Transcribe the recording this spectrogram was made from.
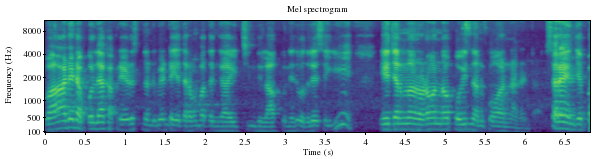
వాడే డబ్బులు లేక అక్కడ ఏడుస్తున్నాడు. నువ్వేంటయ్యా ధర్మబద్ధంగా ఇచ్చింది లాక్కునేది వదిలేసేయి. ఏ జన్మలో రుణం పోయింది పోయిందనుకో అన్నాడంట. సరే అని చెప్ప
